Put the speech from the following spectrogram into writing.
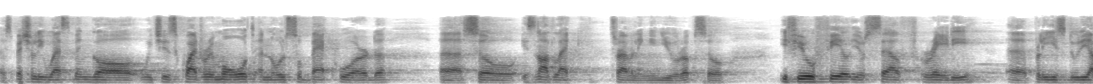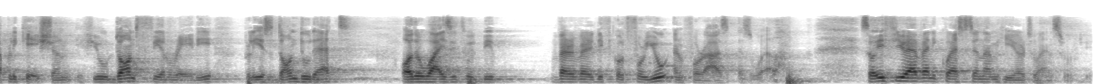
especially West Bengal, which is quite remote and also backward. Uh, so it's not like traveling in Europe. So if you feel yourself ready, uh, please do the application. If you don't feel ready, please don't do that. Otherwise, it will be very, very difficult for you and for us as well. So if you have any question, I'm here to answer you.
